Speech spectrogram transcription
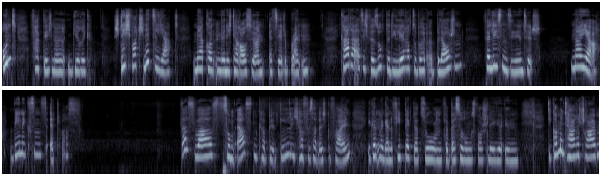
Und? fragte ich neugierig. Stichwort Schnitzeljagd. Mehr konnten wir nicht heraushören, erzählte Brandon. Gerade als ich versuchte, die Lehrer zu be belauschen, verließen sie den Tisch. Na ja, wenigstens etwas. Das war's zum ersten Kapitel. Ich hoffe, es hat euch gefallen. Ihr könnt mir gerne Feedback dazu und Verbesserungsvorschläge in die Kommentare schreiben.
